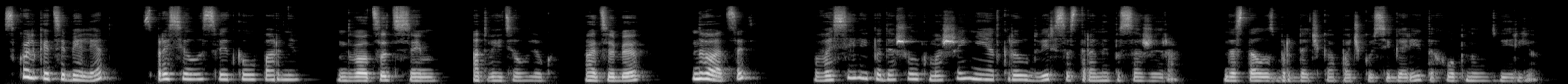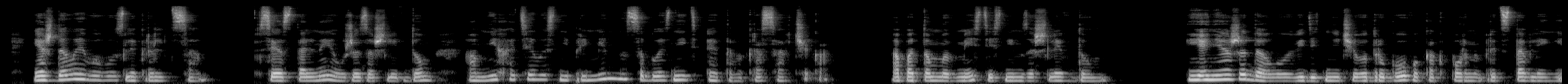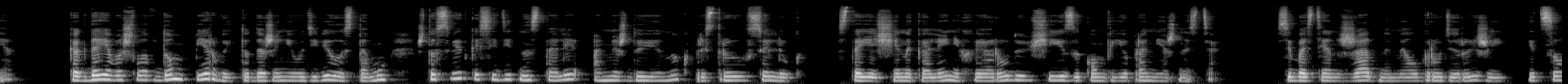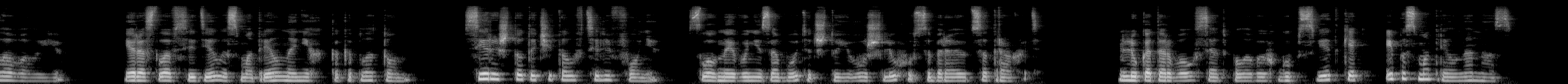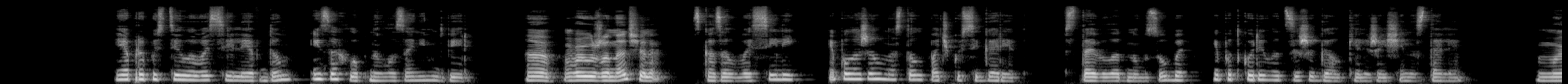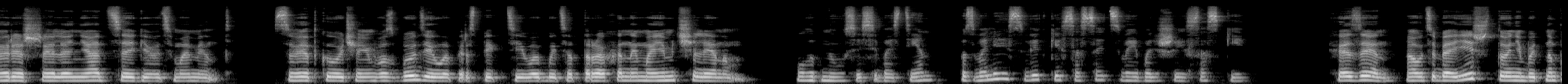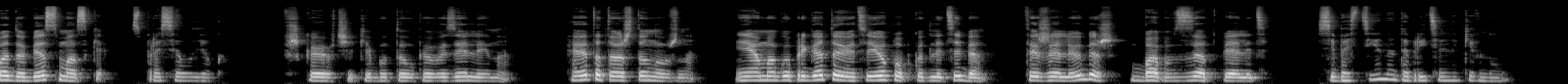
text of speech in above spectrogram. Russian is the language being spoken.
«Сколько тебе лет?» — спросила Светка у парня. «Двадцать семь», — ответил Люк. «А тебе?» «Двадцать». Василий подошел к машине и открыл дверь со стороны пассажира. Достал из бардачка пачку сигарет и хлопнул дверью. Я ждала его возле крыльца. Все остальные уже зашли в дом, а мне хотелось непременно соблазнить этого красавчика. А потом мы вместе с ним зашли в дом. Я не ожидала увидеть ничего другого, как порно-представление. Когда я вошла в дом первой, то даже не удивилась тому, что Светка сидит на столе, а между ее ног пристроился люк, стоящий на коленях и орудующий языком в ее промежности. Себастьян жадно мял груди рыжей и целовал ее. Ярослав сидел и смотрел на них, как и Платон. Серый что-то читал в телефоне, словно его не заботит, что его шлюху собираются трахать. Люк оторвался от половых губ Светки и посмотрел на нас. Я пропустила Василия в дом и захлопнула за ним дверь. «А, вы уже начали?» – сказал Василий и положил на стол пачку сигарет, вставил одну в зубы и подкурил от зажигалки, лежащей на столе. «Мы решили не оттягивать момент. Светку очень возбудила перспектива быть оттраханной моим членом», – улыбнулся Себастьян, позволяя Светке сосать свои большие соски. «Хозяин, а у тебя есть что-нибудь наподобие смазки?» – спросил Люк. «В шкафчике бутылка вазелина. Это то, что нужно. Я могу приготовить ее попку для тебя. Ты же любишь баб в зад пялить?» Себастьян одобрительно кивнул.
